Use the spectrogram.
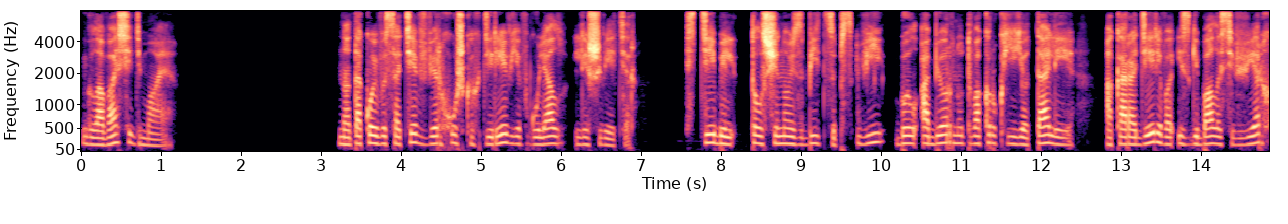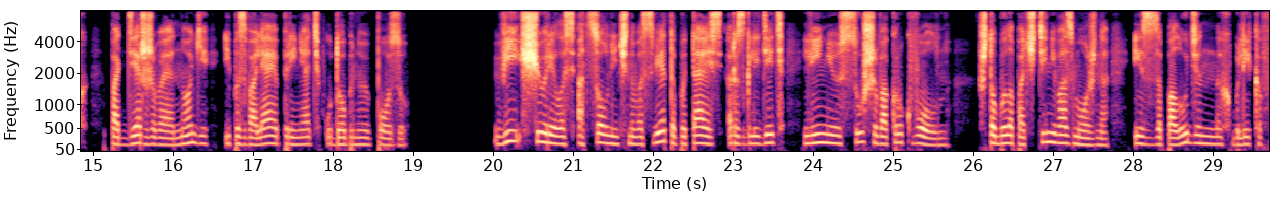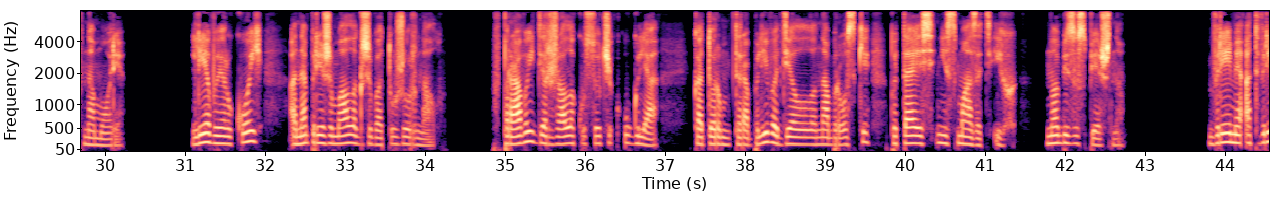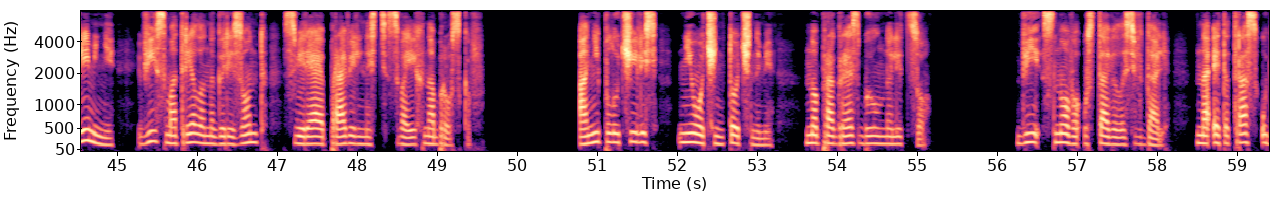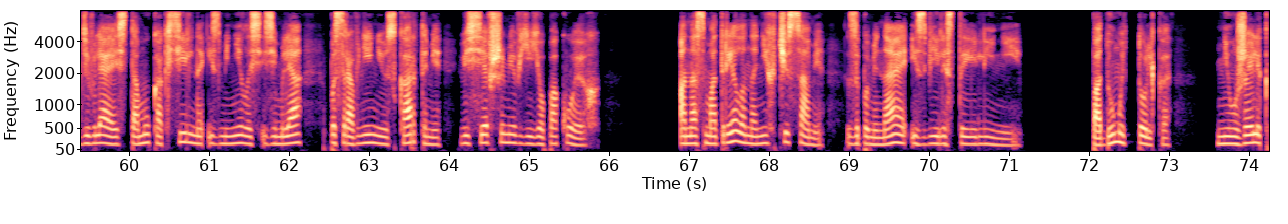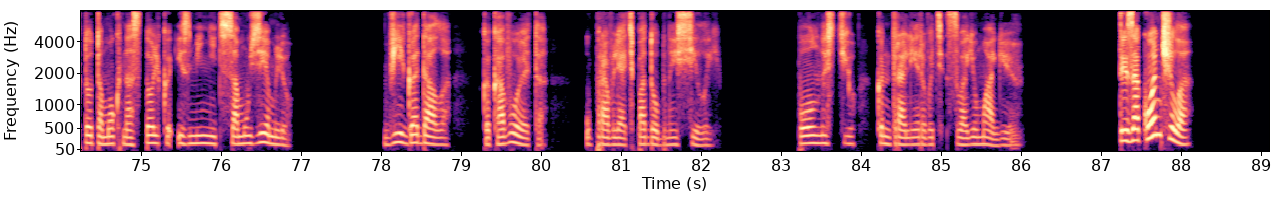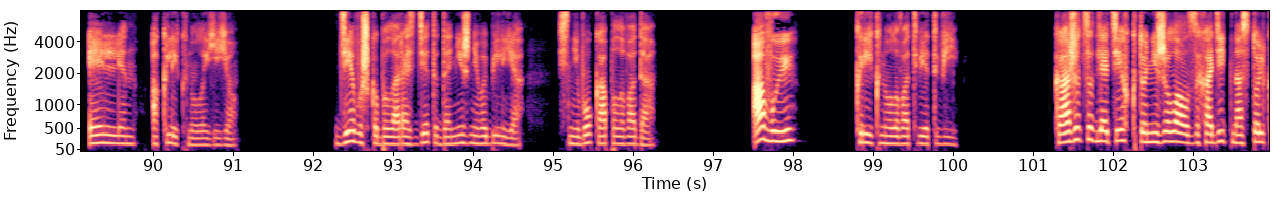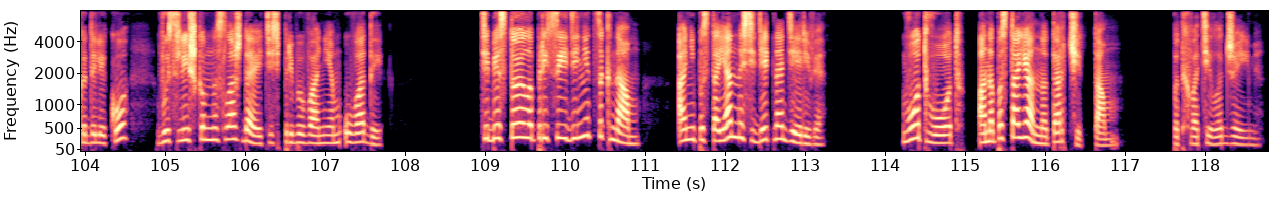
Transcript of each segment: Глава седьмая. На такой высоте в верхушках деревьев гулял лишь ветер. Стебель толщиной с бицепс Ви был обернут вокруг ее талии, а кора дерева изгибалась вверх, поддерживая ноги и позволяя принять удобную позу. Ви щурилась от солнечного света, пытаясь разглядеть линию суши вокруг волн, что было почти невозможно из-за полуденных бликов на море. Левой рукой она прижимала к животу журнал. В правой держала кусочек угля, которым торопливо делала наброски, пытаясь не смазать их, но безуспешно. Время от времени Ви смотрела на горизонт, сверяя правильность своих набросков. Они получились не очень точными, но прогресс был налицо. Ви снова уставилась вдаль, на этот раз удивляясь тому, как сильно изменилась Земля по сравнению с картами, висевшими в ее покоях. Она смотрела на них часами, запоминая извилистые линии. Подумать только, неужели кто-то мог настолько изменить саму Землю? Ви гадала, каково это — управлять подобной силой. Полностью контролировать свою магию. «Ты закончила?» Эллен окликнула ее. Девушка была раздета до нижнего белья, с него капала вода. «А вы?» — крикнула в ответ Ви. «Кажется, для тех, кто не желал заходить настолько далеко, вы слишком наслаждаетесь пребыванием у воды. Тебе стоило присоединиться к нам, а не постоянно сидеть на дереве». «Вот-вот, она постоянно торчит там». — подхватила Джейми.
